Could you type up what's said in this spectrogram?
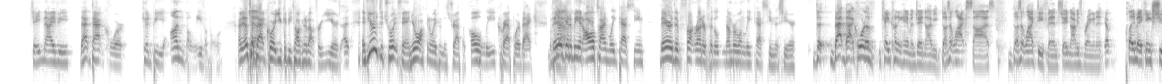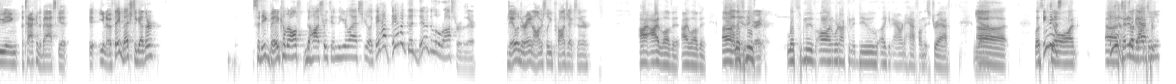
Jaden Ivey, that backcourt could be unbelievable. I mean, that's Yeah. a backcourt you could be talking about for years. Uh, if you're a Detroit fan, you're walking away from this draft like, holy crap, we're back. They're Yeah. going to be an all-time league pass team. They're the front runner for the number one league pass team this year. the that backcourt of Cade Cunningham and Jaden Ivey doesn't lack size, doesn't lack defense. Jaden Ivey's bringing it. Yep. Playmaking, shooting, attacking the basket. It, you know, if they mesh together, Saddiq Bey coming off the hot streak to end the year last year, like they have they have a good they have a good little roster over there. Jalen Duren, obviously, project center. I, I love it. I love it. Uh, let's move. Let's move on. We're not going to do like an hour and a half on this draft. Yeah. Uh, let's Anything go on. Uh, Bennedict, stuck out to Mathurin.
